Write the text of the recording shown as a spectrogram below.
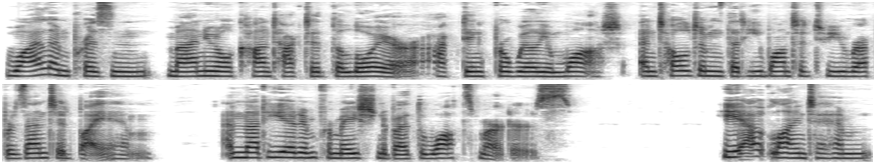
While in prison, Manuel contacted the lawyer acting for William Watt and told him that he wanted to be represented by him and that he had information about the Watts murders. He outlined to him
